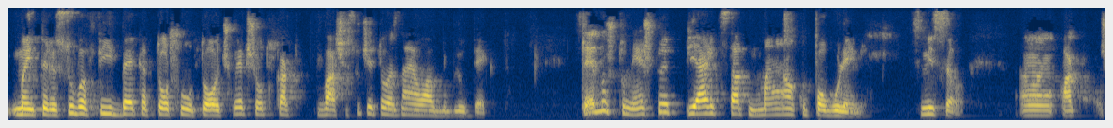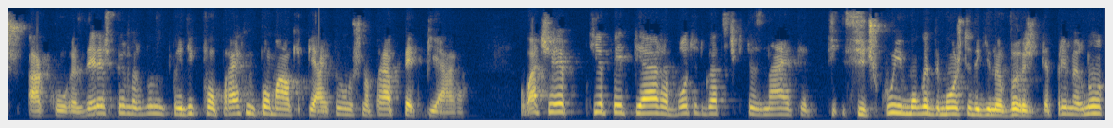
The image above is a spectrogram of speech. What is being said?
ме интересува фидбека точно от този човек, защото както в вашия случай той е знаел от библиотеката. Следващото нещо е пиарите стават малко по-големи. В смисъл, ако, ако разделяш, примерно, преди какво правихме по-малки пиари, примерно ще направя 5 пиара обаче тия 5 PR работят, когато всичките знаете всичко и могат да можете да ги навържите. Примерно,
